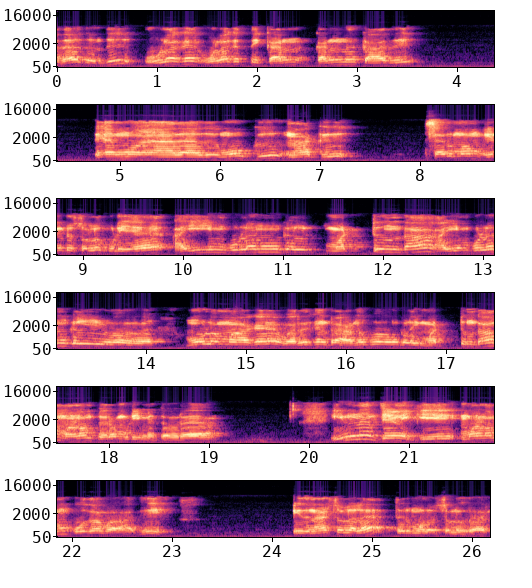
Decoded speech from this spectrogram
அதாவது வந்து உலக உலகத்தை கண் கண்ணு காது அதாவது மூக்கு நாக்கு சருமம் என்று சொல்லக்கூடிய ஐம்புலன்கள் மட்டும்தான் ஐம்புலன்கள் மூலமாக வருகின்ற அனுபவங்களை மட்டும்தான் மனம் பெற முடியுமே தவிர இன்னர் ஜேனிக்கு மனம் உதவாது. இது நான் சொல்லல திருமூலர் சொல்லுகிறார்.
